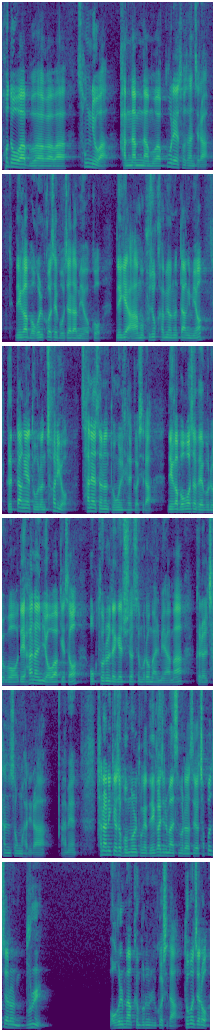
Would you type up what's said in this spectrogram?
포도와 무화과와 석류와 감람나무와 꿀의 소산지라 내가 먹을 것에 모자람이 없고 내게 아무 부족함이 없는 땅이며 그 땅의 돌은 철이요 산에서는 동을 캘 것이라 내가 먹어서 배부르고 내 하나님 여호와께서 옥토를 내게 주셨으므로 말미암아 그를 찬송하리라 아멘 하나님께서 본문을 통해 네 가지를 말씀을 하세요 첫 번째로는 물 먹을 만큼 물을 줄 것이다. 두 번째로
